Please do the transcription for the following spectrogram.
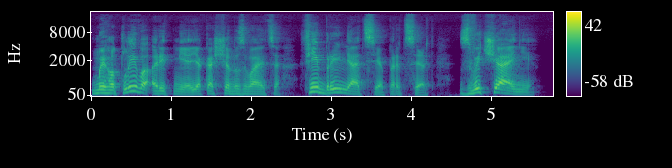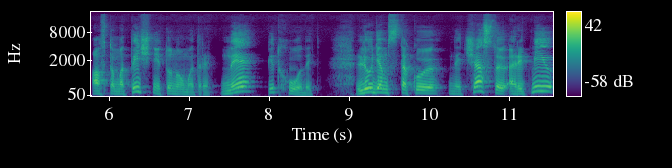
миготлива аритмія, яка ще називається фібриляція передсердь, звичайні автоматичні тонометри не підходять. Людям з такою нечастою аритмією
